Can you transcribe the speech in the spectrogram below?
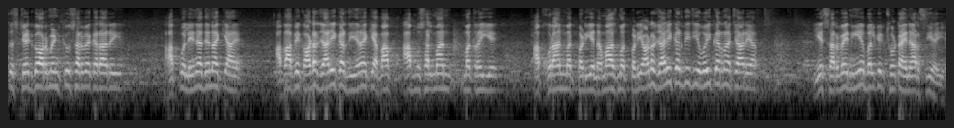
तो स्टेट गवर्नमेंट क्यों सर्वे करा रही है? आपको लेना देना क्या है? अब आप एक ऑर्डर जारी कर दीजिए ना कि अब आप आप मुसलमान मत रहिए आप कुरान मत पढ़िए नमाज़ मत पढ़िए ऑर्डर जारी कर दीजिए वही करना चाह रहे आप। ये सर्वे नहीं है बल्कि एक छोटा एनआरसी है ये।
